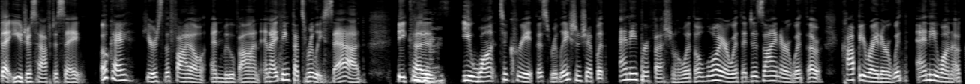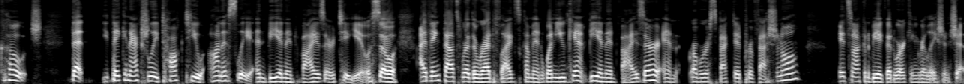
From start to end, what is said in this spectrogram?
that you just have to say okay, here's the file and move on. And I think that's really sad because mm-hmm. you want to create this relationship with any professional, with a lawyer, with a designer, with a copywriter, with anyone, a coach that they can actually talk to you honestly and be an advisor to you. So I think that's where the red flags come in. When you can't be an advisor and a respected professional, it's not going to be a good working relationship.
